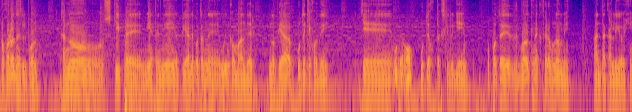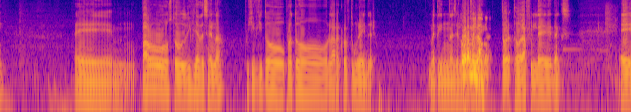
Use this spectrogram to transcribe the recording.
προχωρώντας λοιπόν, κάνω skip ε, μια ταινία η οποία λεγόταν Wing Commander, την οποία ούτε και έχω δει και ούτε, εγώ. ούτε έχω παίξει και το game, οπότε δεν μπορώ και να εκφέρω γνώμη αν ήταν καλή ή όχι. Ε, πάω στο 2001 που είχε βγει το πρώτο Lara Croft Tomb Raider με την Αζελίνα Τώρα μιλάμε. Τώρα, τώρα φίλε, εντάξει. Ε,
